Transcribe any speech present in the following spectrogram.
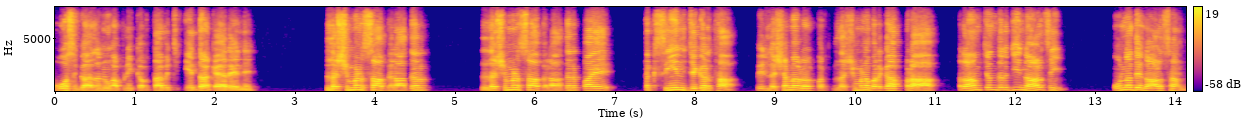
ਉਸ ਗੱਲ ਨੂੰ ਆਪਣੀ ਕਵਿਤਾ ਵਿੱਚ ਇਦਾਂ ਕਹਿ ਰਹੇ ਨੇ ਲక్ష్మణ ਸਾਹਿਬ ਬਰਾਦਰ ਲక్ష్మణ ਸਾਹਿਬ ਬਰਾਦਰ ਪਾਏ ਤਕਸੀਨ ਜਿਗਰ ਥਾ, ਵੀ ਲక్ష్మణ ਲక్ష్మణ ਵਰਗਾ ਭਰਾ ਰਾਮਚੰਦਰ ਜੀ ਨਾਲ ਸੀ, ਉਹਨਾਂ ਦੇ ਨਾਲ ਸਨ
